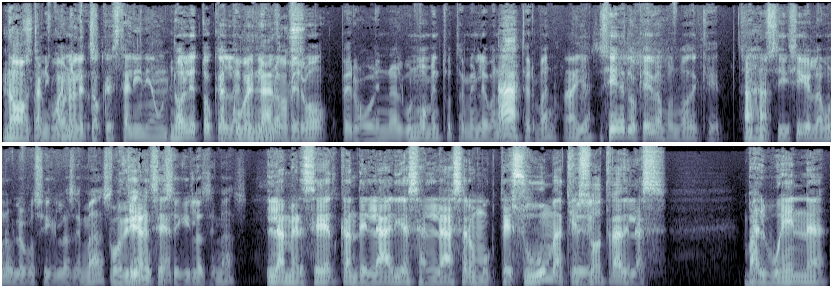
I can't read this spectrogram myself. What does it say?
No, Son Tacuba no le toca esta línea 1. No le toca la Tacuba línea la uno, dos. pero, pero en algún momento también le van a Ah. meter mano. Ah, ya. Sí, es lo que íbamos, ¿no? De que si, sigue la uno y luego sigue las demás. Podrían Tienen ser. que seguir las demás. La Merced, Candelaria, San Lázaro, Moctezuma, que Sí. es otra de las. Balbuena.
